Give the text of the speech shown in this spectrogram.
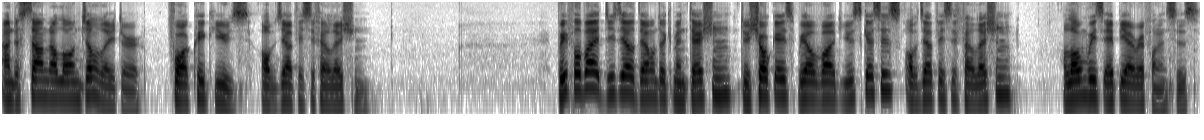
and a standalone generator for quick use of gRPC Federation. We provide detailed demo documentation to showcase real-world use cases of gRPC Federation, along with API references.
